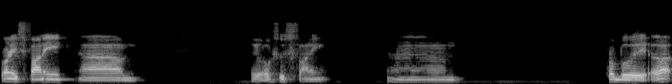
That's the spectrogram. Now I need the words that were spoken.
Ronnie's funny. Um, who else was funny? Um, probably uh,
